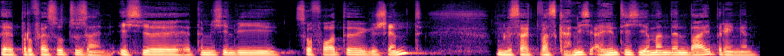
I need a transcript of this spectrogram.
Äh, Professor zu sein. Ich äh, hätte mich irgendwie sofort äh, geschämt und gesagt, was kann ich eigentlich jemandem beibringen?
